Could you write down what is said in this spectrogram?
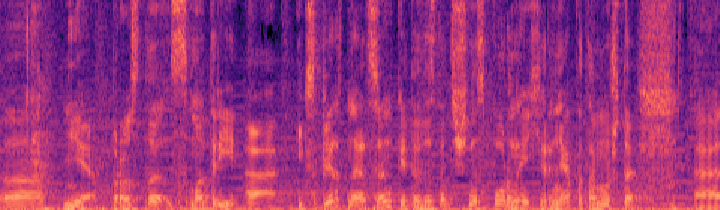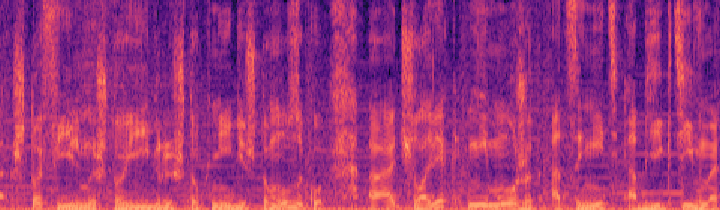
Э, Не, просто смотри, а, экспертная оценка это достаточно спорная херня, потому что а, что фильмы, что игры, что книги, что музыку а, человек не может оценить объективно.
